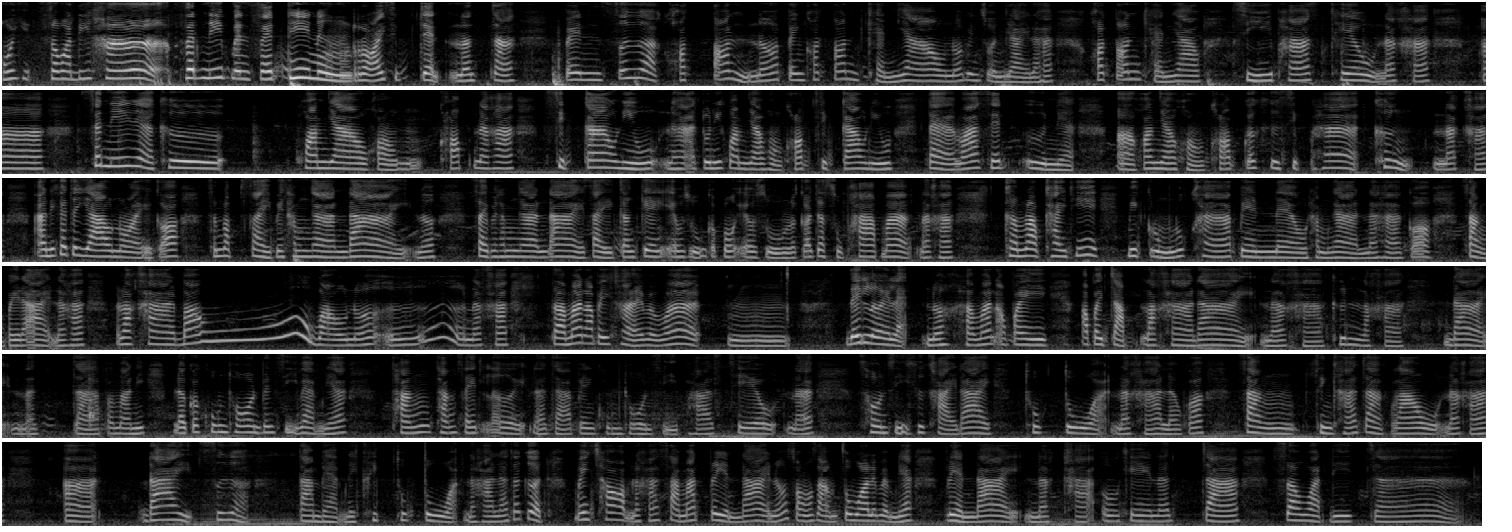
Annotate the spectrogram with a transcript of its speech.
โอ้ย สวัสดีค่ะ เซตนี้เป็นเซตที่117นะจ๊ะ เป็นเสื้อคอตตอนเนาะ เป็นคอตตอนแขนยาวเนาะ เป็นส่วนใหญ่นะคะ คอตตอนแขนยาวสีพาสเทลนะคะ อ่า เซตนี้เนี่ยคือ ความยาวของครอปนะคะ 19 นิ้วนะคะตัวนี้ความยาวของครอป19 นิ้ว แต่ว่าเซตอื่นเนี่ยความยาวของครอปก็คือ 15 ครึ่งนะคะ อันนี้ก็จะยาวหน่อยก็สำหรับใส่ไปทำงานได้เนาะใส่ไปทำงานได้ใส่กางเกงเอวสูงกระโปรงเอวสูง แล้วก็จะสุภาพมากนะคะสำหรับใครที่มีกลุ่มลูกค้าเป็นแนวทำงานนะคะ ก็สั่งไปได้นะคะ ราคาเบา เบาเนอะเออนะคะ สามารถเอาไปขายแบบว่า อืมได้เลยแหละเนาะสามารถเอาไปเอาไปจับราคาได้นะคะ ขึ้นราคาได้นะจ๊ะประมาณนี้แล้วก็คุมโทนเป็นสีแบบเนี้ยทั้งทั้งเซตเลยนะจ๊ะเป็นคุมโทนสีพาสเทลนะโทนสีคือขายได้ทุกตัวนะคะ แล้วก็สั่งสินค้าจากเรานะคะอ่าได้เสื้อ ตามแบบในคลิปทุกตัวนะคะ แล้วถ้าเกิดไม่ชอบนะคะ สามารถเปลี่ยนได้เนาะสองสามตัวอะไรแบบเนี้ยเปลี่ยนได้นะคะ โอเคนะจ๊ะ สวัสดีจ้า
